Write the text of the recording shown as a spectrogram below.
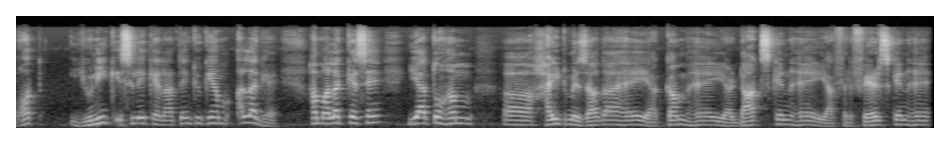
बहुत यूनिक इसलिए कहलाते हैं क्योंकि हम अलग हैं। हम अलग कैसे हैं? या तो हम हाइट में ज़्यादा है, या कम है, या डार्क स्किन है, या फिर फेयर स्किन है,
